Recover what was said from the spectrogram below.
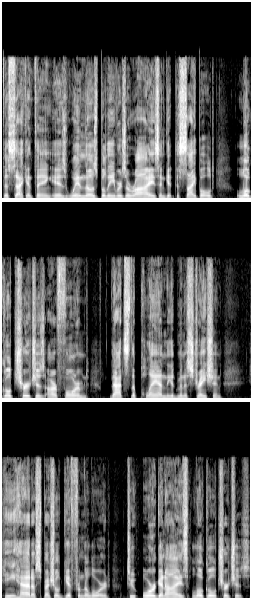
The second thing is when those believers arise and get discipled, local churches are formed. That's the plan, the administration. He had a special gift from the Lord to organize local churches.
